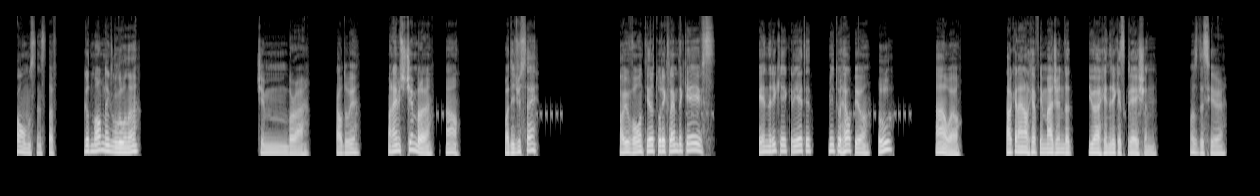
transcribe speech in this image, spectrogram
homes and stuff. Good morning, Luna. Chimbra. How do we? My name's Chimbra. Oh. What did you say? How you volunteered to reclaim the caves? Enrique created me to help you. Who? Ah, well. How can I not have imagined that you are Henrique's creation? What's this here?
